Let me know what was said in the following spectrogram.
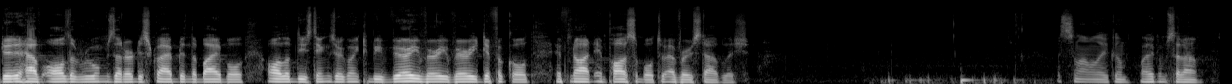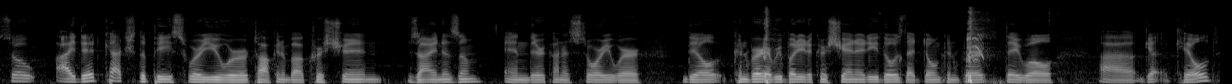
Did it have all the rooms that are described in the Bible? All of these things are going to be very, very, very difficult, if not impossible, to ever establish. Assalamu alaikum. Walaikum salam. So I did catch the piece where you were talking about Christian Zionism and their kind of story where they'll convert everybody to Christianity. Those that don't convert, they will uh, get killed.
